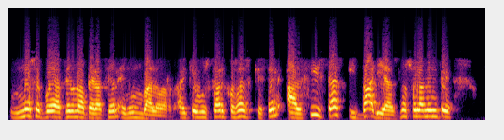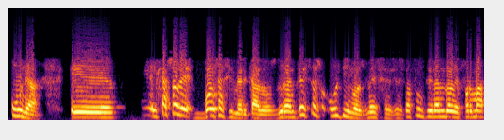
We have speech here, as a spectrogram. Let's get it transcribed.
no se puede hacer una operación en un valor. Hay que buscar cosas que estén alcistas y varias, no solamente una. Eh, el caso de bolsas y mercados, durante estos últimos meses está funcionando de forma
